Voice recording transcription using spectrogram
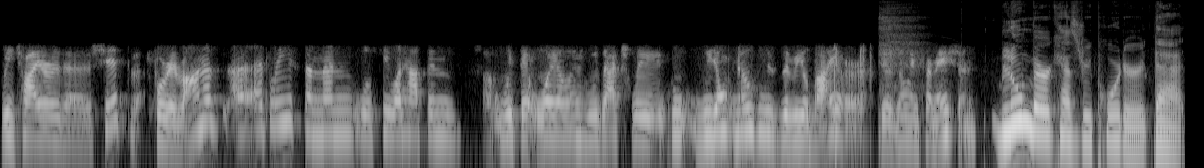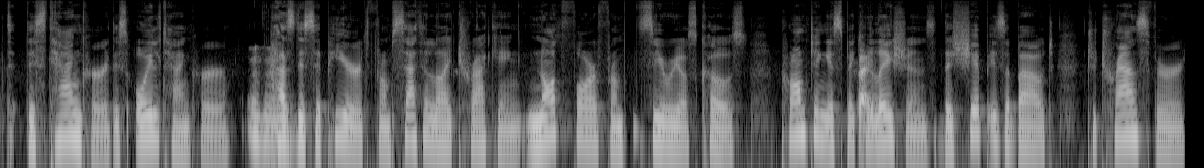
retire the ship for Iran at, at least, and then we'll see what happens with the oil and who's actually who we don't know who's the real buyer. There's no information. Bloomberg has reported that this tanker, this oil tanker, mm-hmm. has disappeared from satellite tracking not far from Syria's coast, prompting speculations right. the ship is about to transfer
